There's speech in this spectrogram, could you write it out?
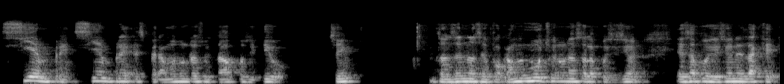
siempre, siempre esperamos un resultado positivo. ¿Sí? Entonces nos enfocamos mucho en una sola posición. Esa posición es la que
